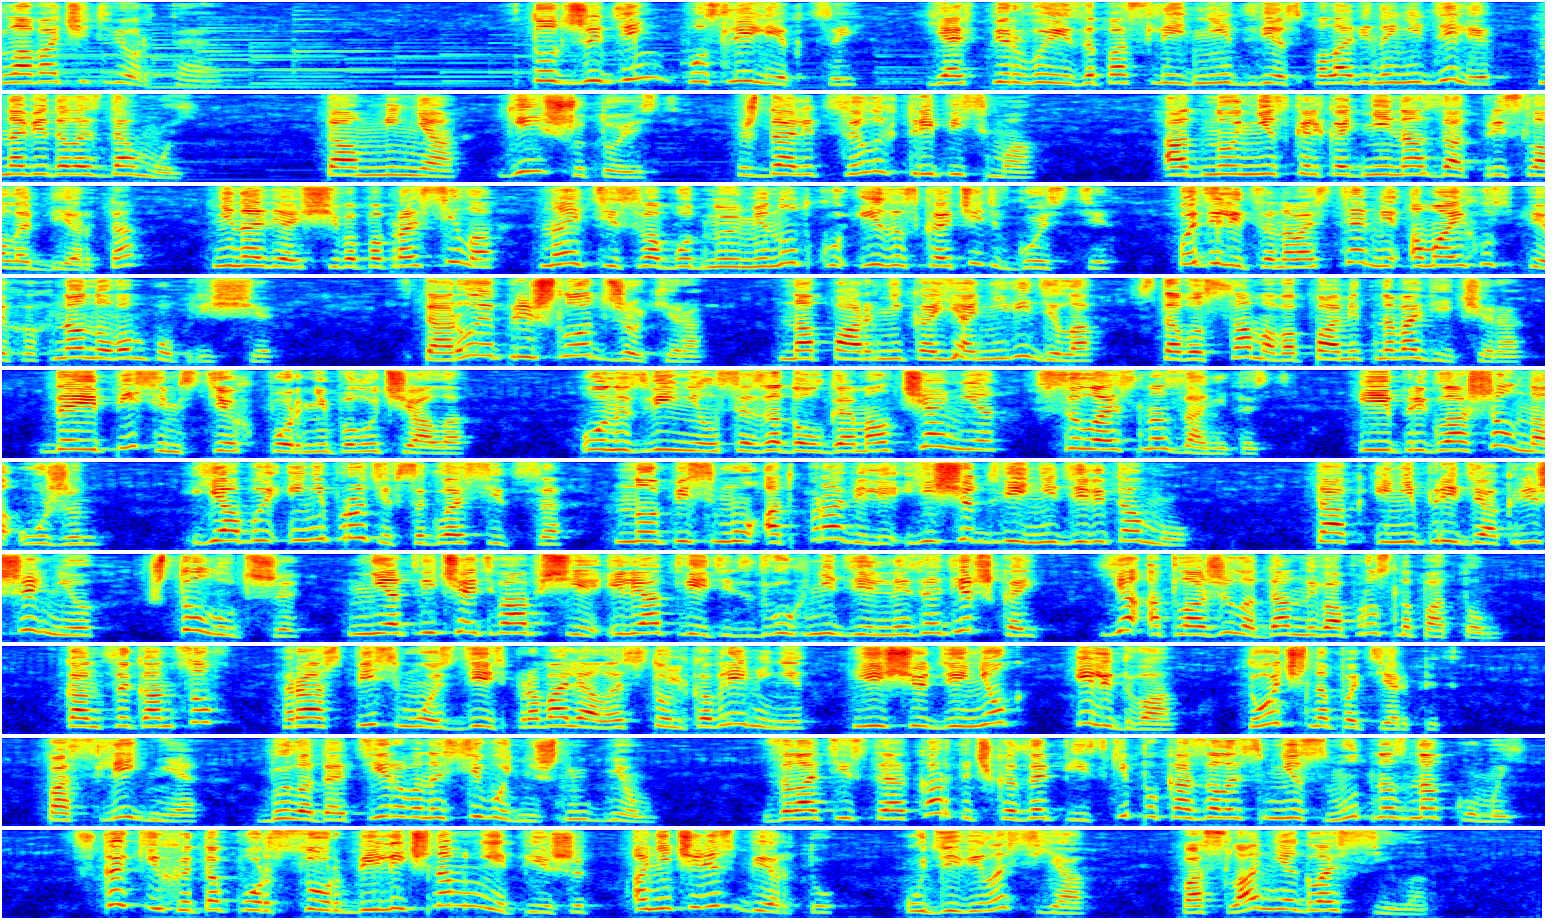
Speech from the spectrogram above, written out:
Глава четвертая. В тот же день после лекций я впервые за последние две с половиной недели наведалась домой. Там меня, гейшу то есть, ждали целых три письма. Одно несколько дней назад прислала Берта, ненавязчиво попросила найти свободную минутку и заскочить в гости, поделиться новостями о моих успехах на новом поприще. Второе пришло от Джокера. Напарника я не видела, с того самого памятного вечера, да и писем с тех пор не получала. Он извинился за долгое молчание, ссылаясь на занятость, и приглашал на ужин. Я бы и не против согласиться, но письмо отправили еще две недели тому. Так и не придя к решению, что лучше, не отвечать вообще или ответить с двухнедельной задержкой, я отложила данный вопрос на потом. В конце концов, Раз письмо здесь провалялось столько времени, еще денек или два точно потерпит. Последнее было датировано сегодняшним днем. Золотистая карточка записки показалась мне смутно знакомой. С каких это пор Сорби лично мне пишет, а не через Берту? Удивилась я. Послание гласило.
